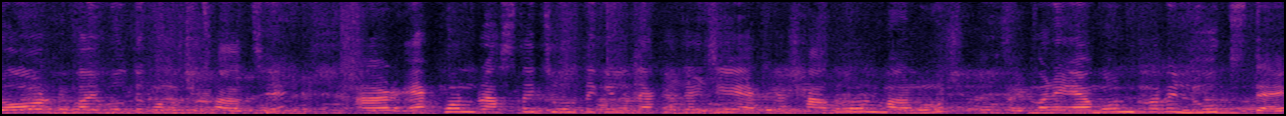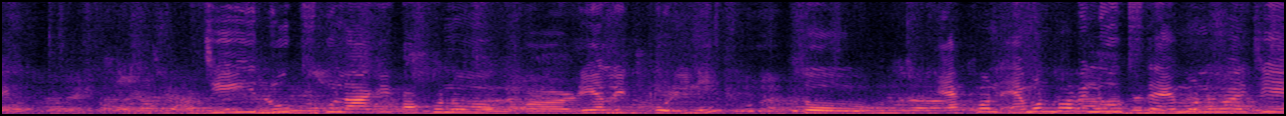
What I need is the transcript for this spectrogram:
ডর, ভয় বলতে কোনো কিছু আছে। আর এখন রাস্তায় চলতে গেলে দেখা যায় যে একটা সাধারণ মানুষ মানে এমনভাবে লুকস দেয় যেই লুকসগুলো আগে কখনো রিয়ালিট করিনি। তো এখন এমনভাবে লুকস দেয়, মনে হয় যে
